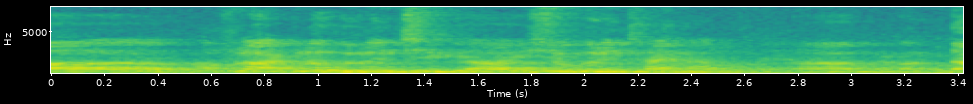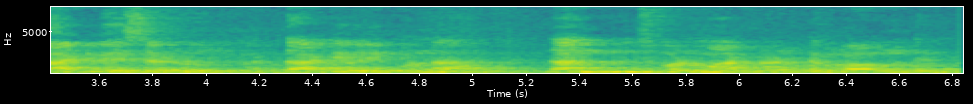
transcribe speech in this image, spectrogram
ఆ ఫ్లాట్ల గురించి ఆ ఇష్యూ గురించి ఆయన దాటి వేశాడు దాటి వేయకుండా దాని గురించి కూడా మాట్లాడితే బాగుండేది.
